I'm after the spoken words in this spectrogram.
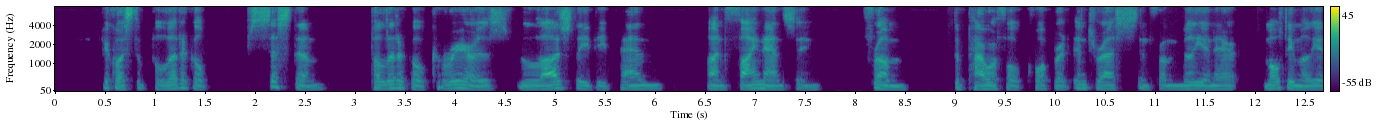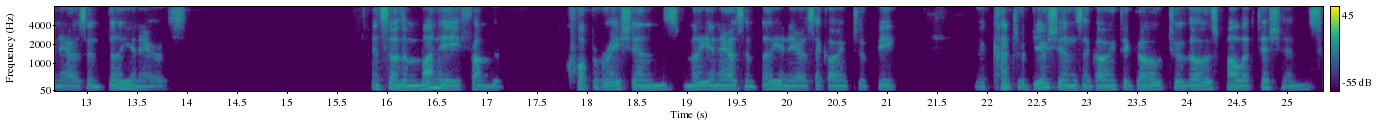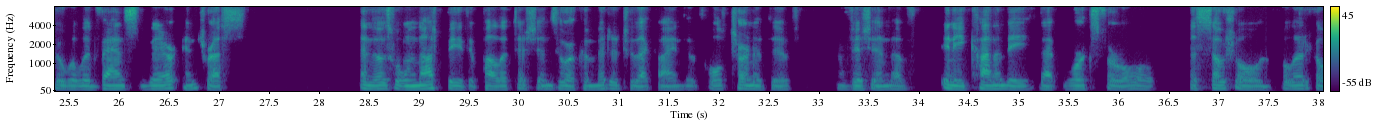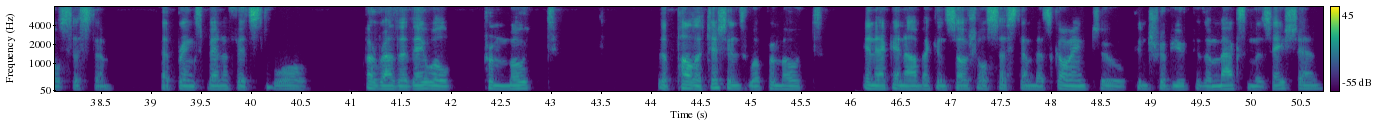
because the political system, political careers largely depend on financing from the powerful corporate interests and from millionaire, multimillionaires and billionaires. And so the money from the corporations, millionaires and billionaires are going to be, the contributions are going to go to those politicians who will advance their interests. And those will not be the politicians who are committed to that kind of alternative vision of an economy that works for all, a social and political system that brings benefits to all, but rather they will promote, the politicians will promote an economic and social system that's going to contribute to the maximization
